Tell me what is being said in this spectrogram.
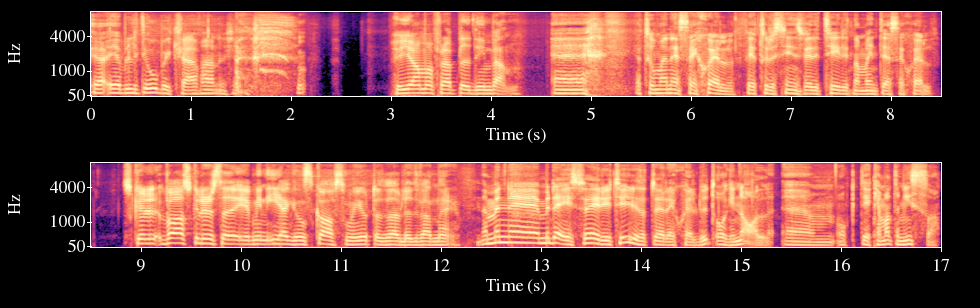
Jag, jag blir lite obekväm här nu. Hur gör man för att bli din vän? Eh, jag tror man är sig själv, för jag tror det syns väldigt tydligt när man inte är sig själv. Skulle, vad skulle du säga är min egenskap som har gjort att vi har blivit vänner? Nej, men eh, med dig så är det ju tydligt att du är dig själv, du är ett original. Ehm, och det kan man inte missa.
